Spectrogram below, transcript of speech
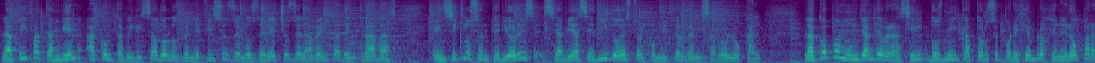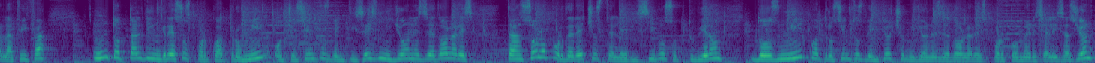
La FIFA también ha contabilizado los beneficios de los derechos de la venta de entradas. En ciclos anteriores se había cedido esto al comité organizador local. La Copa Mundial de Brasil 2014, por ejemplo, generó para la FIFA un total de ingresos por 4.826 millones de dólares, tan solo por derechos televisivos obtuvieron 2.428 millones de dólares, por comercialización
